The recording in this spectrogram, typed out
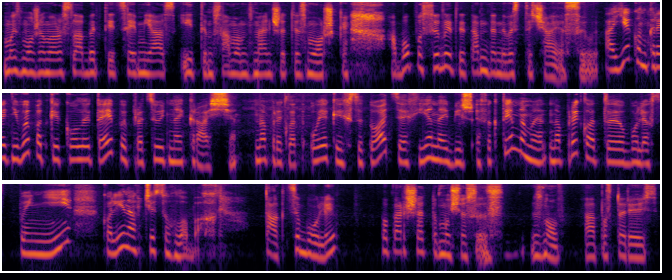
ми зможемо розслабити цей м'яз і тим самим зменшити зморшки, або посилити там, де не вистачає сили. А є конкретні випадки, коли тейпи працюють найкраще. Наприклад, у яких ситуаціях є найбільш ефективними, наприклад, у болях в спині, колінах чи суглобах? Так, це болі. По-перше, тому що знов е, повторююсь,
